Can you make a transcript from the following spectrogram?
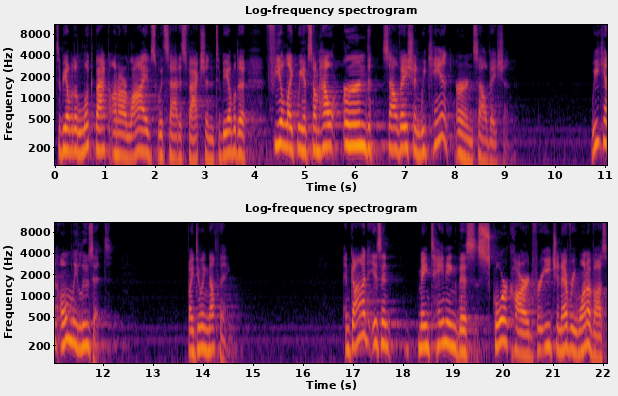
to be able to look back on our lives with satisfaction, to be able to feel like we have somehow earned salvation. We can't earn salvation. We can only lose it by doing nothing. And God isn't maintaining this scorecard for each and every one of us,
